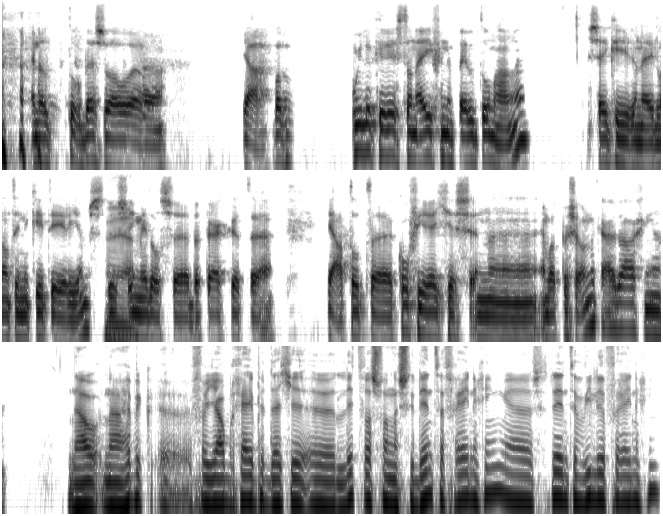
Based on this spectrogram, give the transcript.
en dat het toch best wel ja, wat moeilijker is dan even in een peloton hangen. Zeker hier in Nederland in de criteriums. Dus Ja. inmiddels beperk ik het ja, tot eh, koffieritjes en, en wat persoonlijke uitdagingen. Nou, nou heb ik van jou begrepen dat je lid was van een studentenvereniging, studentenwielervereniging.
